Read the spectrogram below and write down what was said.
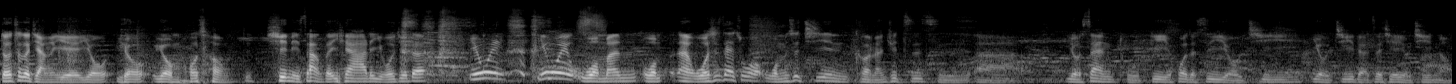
得这个奖也有有有某种心理上的压力。我觉得，因为因为我们我呃我是在做，我们是尽可能去支持呃。友善土地或者是有机有机的这些有机农，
